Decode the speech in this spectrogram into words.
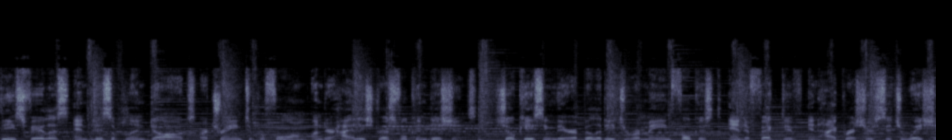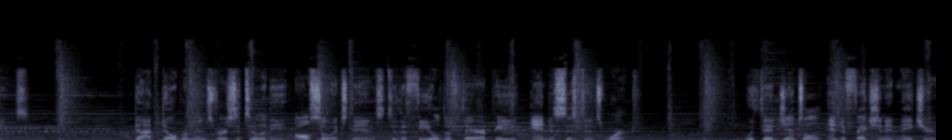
These fearless and disciplined dogs are trained to perform under highly stressful conditions, showcasing their ability to remain focused and effective in high-pressure situations. Doberman's versatility also extends to the field of therapy and assistance work. With their gentle and affectionate nature,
